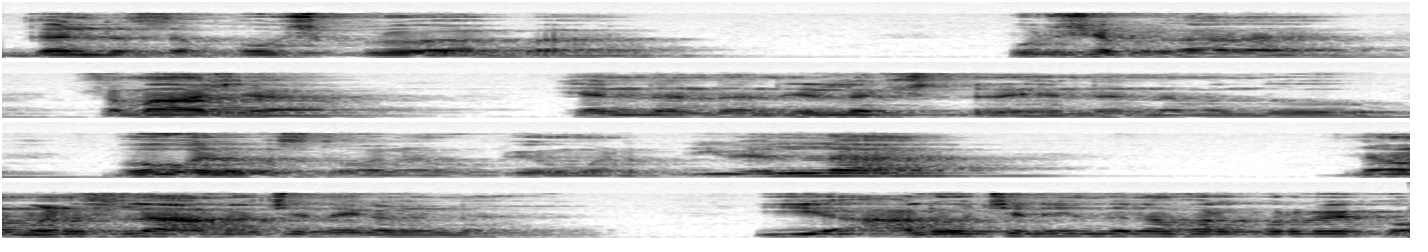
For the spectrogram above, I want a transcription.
ಗಂಡಸ ಪೌಷ್ಕೃ ಪುರುಷ ಪ್ರಧಾನ ಸಮಾಜ. ಹೆಣ್ಣನ್ನು ನಿರ್ಲಕ್ಷಿಸಿದರೆ, ಹೆಣ್ಣನ್ನು ಒಂದು ಭೋಗದ ವಸ್ತುವನ್ನು ಉಪಯೋಗ ಮಾಡುತ್ತೆ. ಇವೆಲ್ಲ ನಮ್ಮ ಮನಸ್ಸಿನ ಆಲೋಚನೆಗಳನ್ನು, ಈ ಆಲೋಚನೆಯಿಂದ ನಾವು ಹೊರಗೆ ಬರಬೇಕು.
